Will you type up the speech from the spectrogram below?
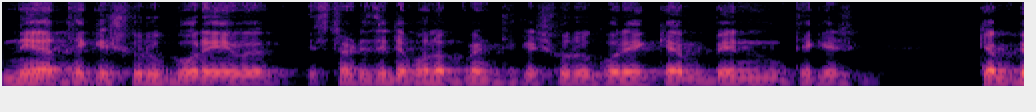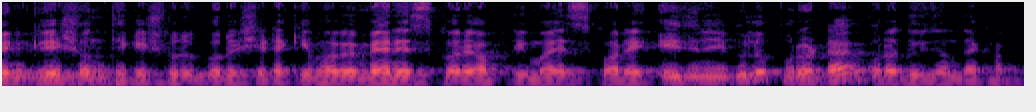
নেয়া থেকে শুরু করে স্ট্র্যাটেজি ডেভেলপমেন্ট থেকে শুরু করে ক্যাম্পেইন থেকে ক্যাম্পেইন ক্রিয়েশন থেকে শুরু করে সেটা কীভাবে ম্যানেজ করে অপটিমাইজ করে, এই জিনিসগুলো পুরোটা ওরা দুইজন দেখাবে।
